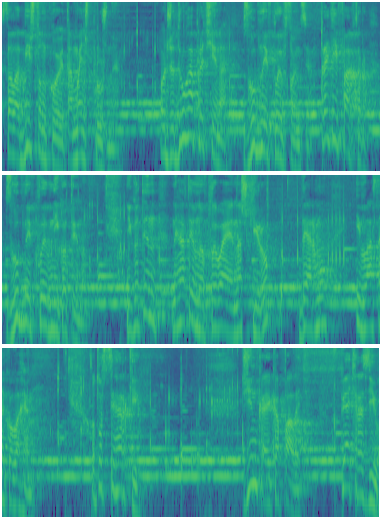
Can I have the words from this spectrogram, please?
стала більш тонкою та менш пружною. Отже, друга причина згубний вплив сонця. Третій фактор згубний вплив нікотину. Нікотин негативно впливає на шкіру, дерму і власне колаген. Отож, цигарки. Жінка, яка палить, в 5 разів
